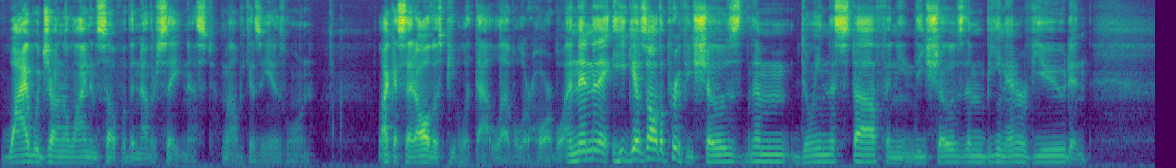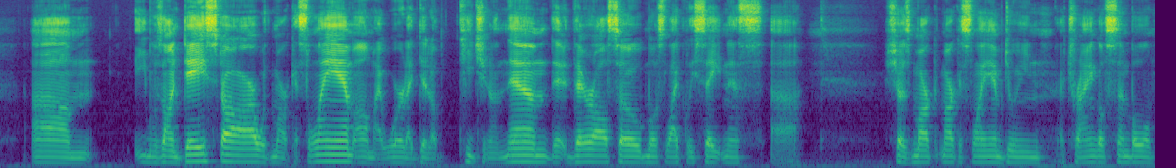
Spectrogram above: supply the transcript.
Why would John align himself with another Satanist? Well, because he is one. Like I said, all those people at that level are horrible. And then he gives all the proof. He shows them doing this stuff, and he shows them being interviewed. And um, he was on Daystar with Marcus Lamb. Oh my word, I did a teaching on them. They're, they're also most likely Satanists. Uh, shows Mark Marcus Lamb doing a triangle symbol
